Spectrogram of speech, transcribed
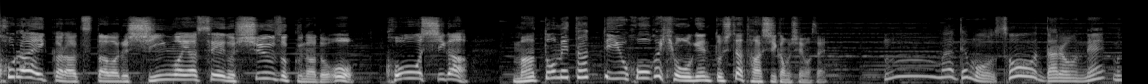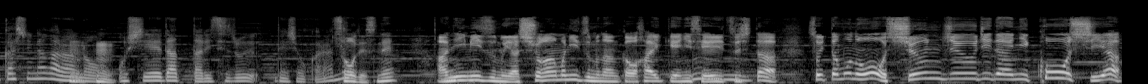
古来から伝わる神話や制度、習俗などを孔子がまとめたっていう方が表現としては正しいかもしれません。あでも、そうだろうね。昔ながらのうんうん教えだったりするでしょうからね。そうですね。アニミズムやシュアマニズムなんかを背景に成立した、そういったものを春秋時代に孔子や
